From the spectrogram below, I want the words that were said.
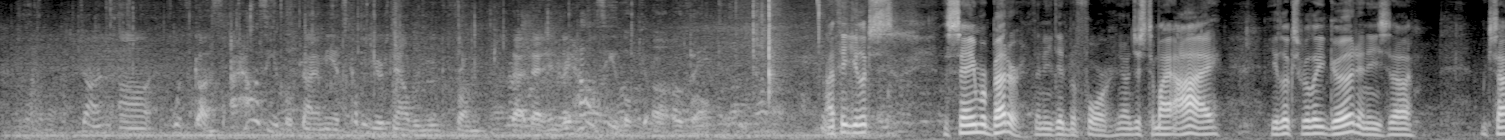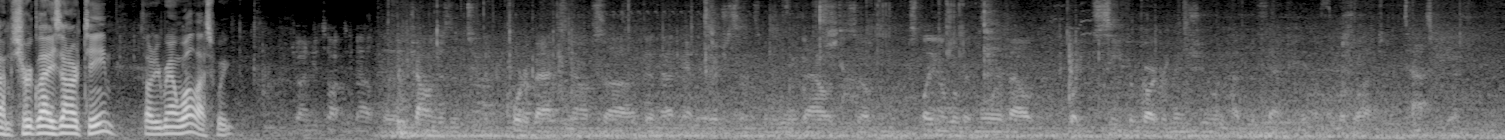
John, uh, with Gus, how has he looked? I mean, it's a couple years now removed from that, that injury. How has he looked uh, overall? I think he looks the same or better than he did before. You know, just to my eye, he looks really good, and he's. Uh, I'm sure glad he's on our team. Thought he ran well last week. John, you talked about the challenges of two quarterbacks. Now it's uh, been that Anthony Richardson's been ruled out. So explain a little bit more about what you see from Gardner Minshew and how to defend against what you'll have to task you with.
